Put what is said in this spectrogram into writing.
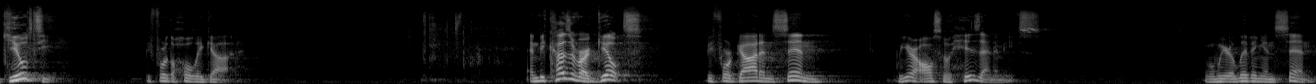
guilty before the holy God. And because of our guilt before God and sin, we are also his enemies when we are living in sin.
